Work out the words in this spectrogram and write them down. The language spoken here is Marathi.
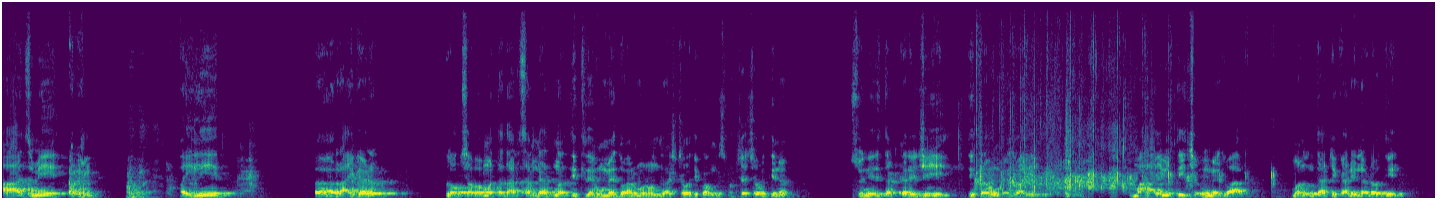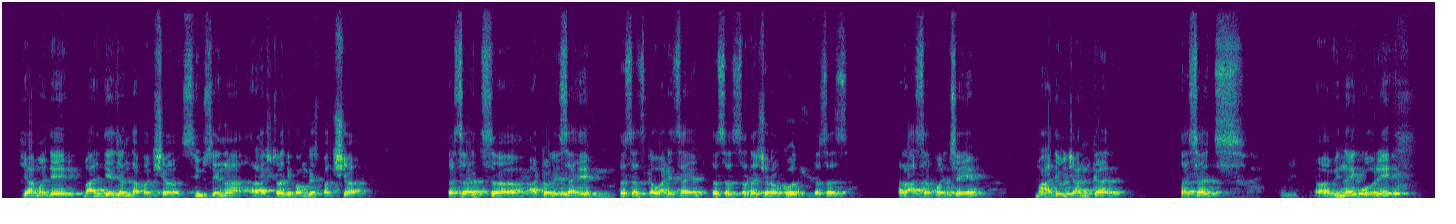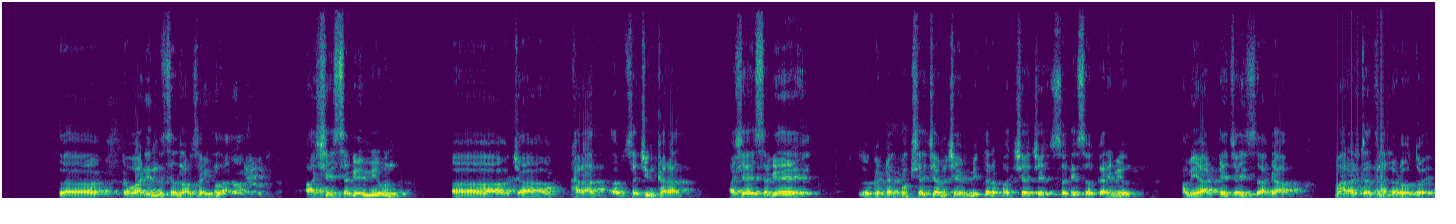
आज मी पहिली रायगड लोकसभा मतदारसंघातनं तिथले उमेदवार म्हणून राष्ट्रवादी काँग्रेस पक्षाच्या वतीनं सुनील तटकरेजी तिथं उमेदवारी महायुतीचे उमेदवार म्हणून त्या ठिकाणी लढवतील. यामध्ये भारतीय जनता पक्ष शिवसेना राष्ट्रवादी काँग्रेस पक्ष तसंच आठवले साहेब तसंच कवाडे साहेब तसंच सदाशिवराव खोत तसंच रासपचे महादेव जानकर तसंच विनय कोरे कवाडेंचं नाव सांगितलं. असे सगळे मिळून खरात सचिन खरात असे सगळे घटक पक्षाचे आमचे मित्र पक्षाचे सगळे सहकारी मिळून आम्ही ह्या अठ्ठेचाळीस जागा महाराष्ट्रातल्या लढवतोय.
